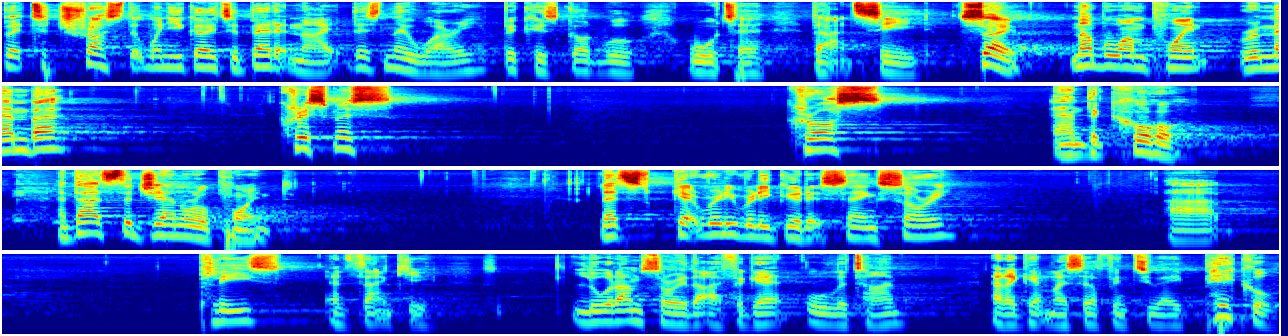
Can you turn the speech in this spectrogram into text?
But to trust that when you go to bed at night, there's no worry because God will water that seed. So, number one point remember Christmas, cross, and the core. And that's the general point. Let's get really, really good at saying sorry, uh, please, and thank you. Lord, I'm sorry that I forget all the time and I get myself into a pickle.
